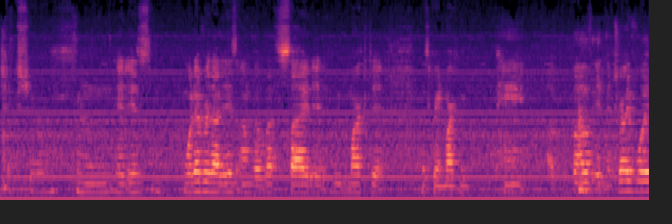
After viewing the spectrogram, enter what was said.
picture. Hmm, It is whatever that is on the left side. It we marked it with green marking paint above in the driveway.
